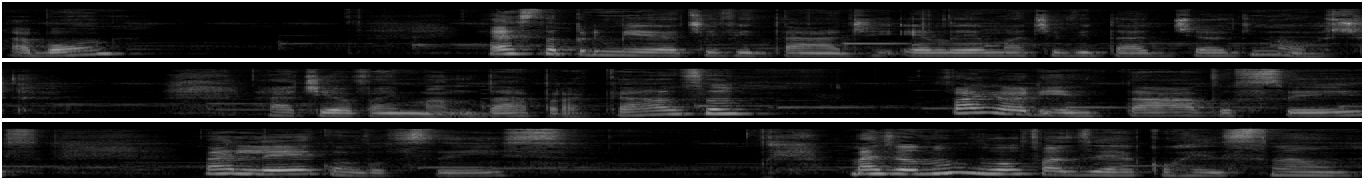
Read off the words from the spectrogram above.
Tá bom? Esta primeira atividade, ela é uma atividade diagnóstica. A tia vai mandar para casa, vai orientar vocês vai ler com vocês. Mas eu não vou fazer a correção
